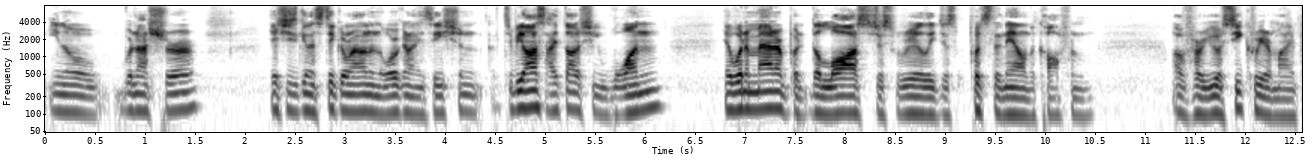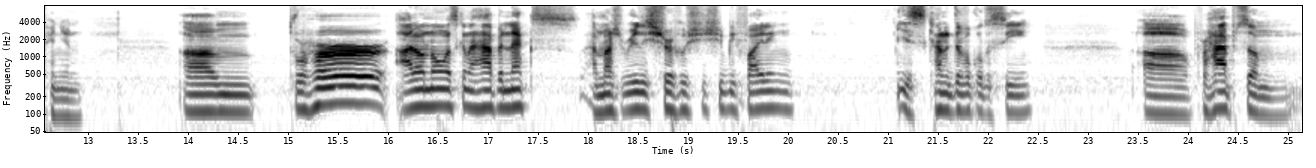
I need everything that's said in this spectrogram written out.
you know we're not sure if she's gonna stick around in the organization. To be honest, I thought she won. It wouldn't matter, but the loss just really just puts the nail in the coffin of her UFC career, in my opinion. Um, for her, I don't know what's gonna happen next. I'm not really sure who she should be fighting. It's kind of difficult to see. Uh, perhaps um,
